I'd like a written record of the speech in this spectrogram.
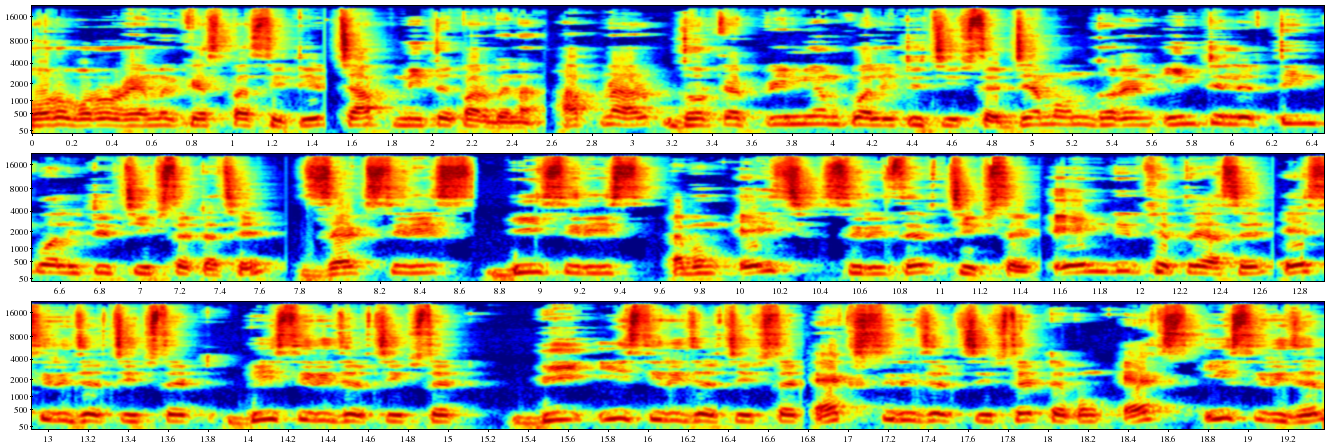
বড় বড় র্যামের ক্যাপাসিটির চাপ নিতে পারবে না। আপনার দরকার প্রিমিয়াম কোয়ালিটির চিপসেট যেমন ধরেন ইন্টেলের তিন কোয়ালিটির চিপসেট আছে জেড সিরিজ বি সিরিজ এবং এইচ সিরিজের চিপসেট এমডির ক্ষেত্রে আছে এ সিরিজের চিপসেট বি সিরিজের চিপসেট বিই সিরিজের চিপসেট এক্স সিরিজের চিপসেট এবং এক্স ই সিরিজের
